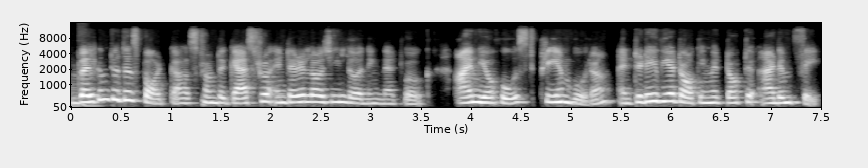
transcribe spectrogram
Welcome to this podcast from the Gastroenterology Learning Network. I'm your host, Priyam Bora, and today we are talking with Dr. Adam Faye.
